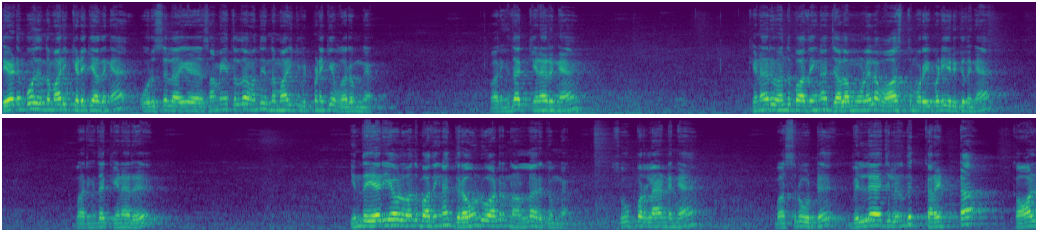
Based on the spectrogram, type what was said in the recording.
தேடும்போது இந்த மாதிரி கிடைக்காதுங்க. ஒரு சில சமயத்தில் தான் வந்து இந்த மாதிரிக்கு விற்பனைக்கே வருங்க. பாருங்க இதான் கிணறுங்க. கிணறு வந்து பார்த்திங்கன்னா ஜலமூலையில் வாஸ்து முறைப்படி இருக்குதுங்க. பாருங்க இதான் கிணறு. இந்த ஏரியாவில் வந்து பார்த்திங்கன்னா கிரவுண்ட் வாட்டர் நல்லா இருக்குங்க. சூப்பர் லேண்டுங்க பஸ் ரூட்டு வில்லேஜிலேருந்து கரெக்டாக கால்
